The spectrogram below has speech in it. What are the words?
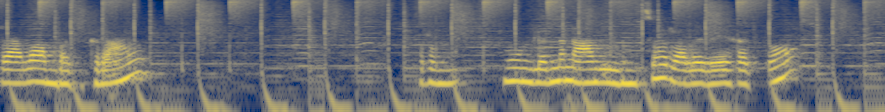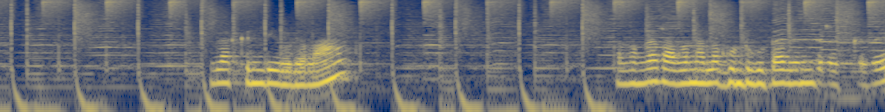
ரவை ஐம்பது கிராம் ஒரு மூணுலேருந்து நாலு நிமிஷம் ரவை வேகட்டும். நல்லா கிண்டி விடலாம். அவங்க ரவை நல்லா குண்டு குண்டாக வெந்திருக்குது.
